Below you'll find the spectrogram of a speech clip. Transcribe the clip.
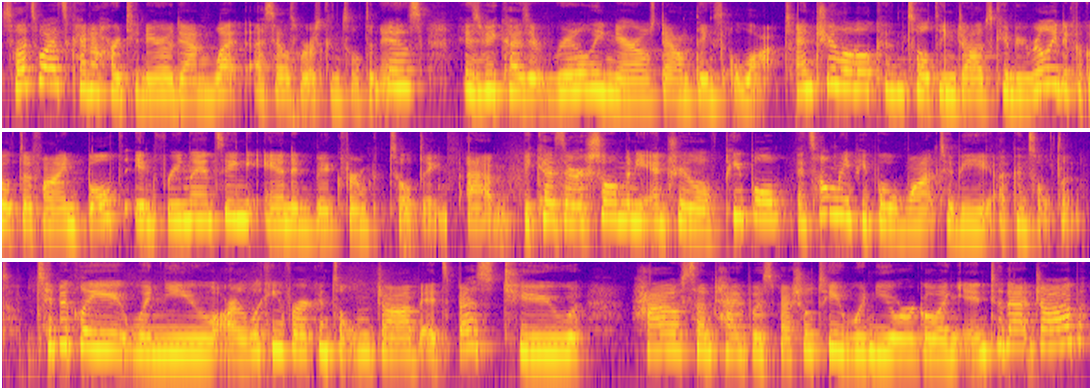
So that's why it's kind of hard to narrow down what a Salesforce consultant is, is because it really narrows down things a lot. Entry-level consulting jobs can be really difficult to find both in freelancing and in big firm consulting um, because there are so many entry-level people and so many people want to be a consultant. Typically, when you are looking for a consultant job, it's best to have some type of specialty when you are going into that job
